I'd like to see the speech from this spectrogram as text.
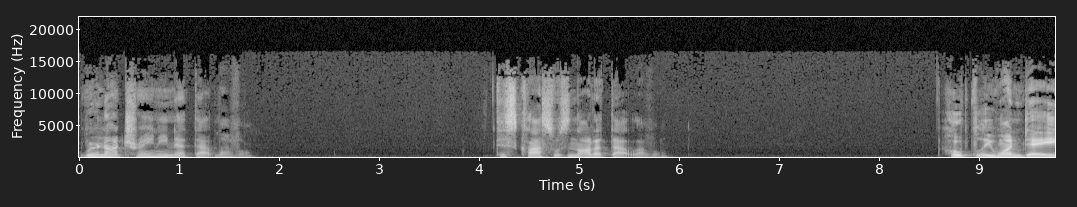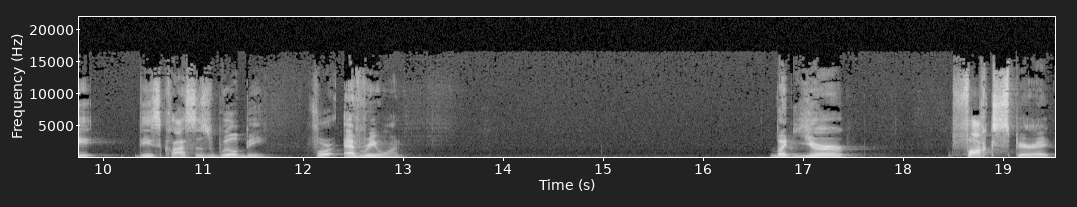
We're not training at that level. This class was not at that level. Hopefully, one day these classes will be for everyone. But your fox spirit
